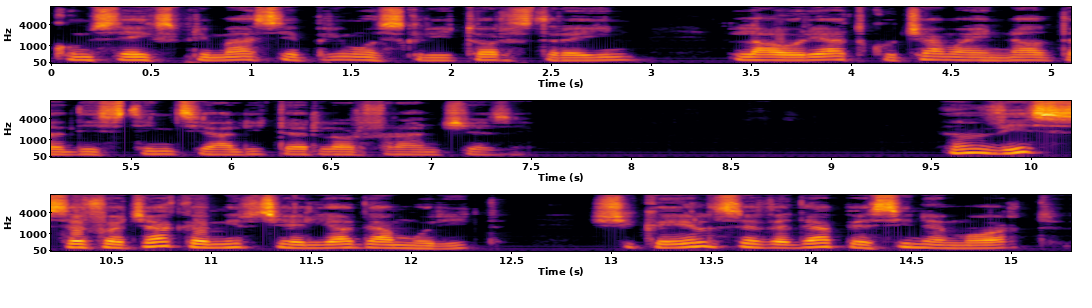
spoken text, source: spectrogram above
cum se exprimase primul scriitor străin, laureat cu cea mai înaltă distinție a literelor franceze. În vis se făcea că Mircea Eliade a murit și că el se vedea pe sine mort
